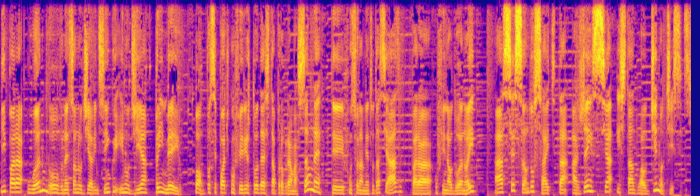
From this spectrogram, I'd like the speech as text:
e para o Ano Novo, né? Só no dia 25 e no dia 1 Bom, você pode conferir toda esta programação, né, de funcionamento da CIASA para o final do ano aí, acessando o site da Agência Estadual de Notícias.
